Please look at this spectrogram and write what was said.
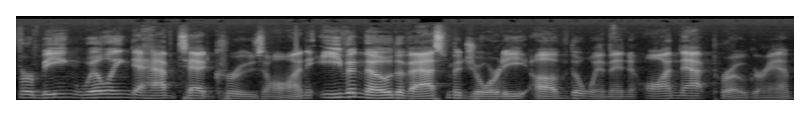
for being willing to have Ted Cruz on, even though the vast majority of the women on that program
